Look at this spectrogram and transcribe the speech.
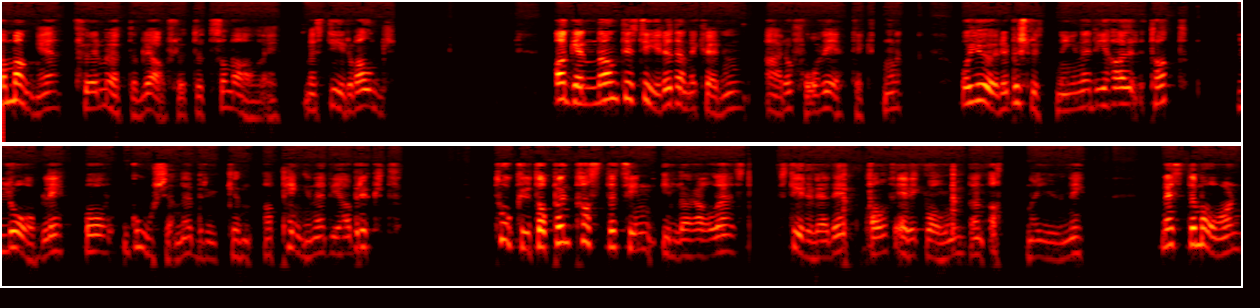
av mange før møtet ble avsluttet som vanlig med styrevalg. Agendaen til styret denne kvelden er å få vedtektene og gjøre beslutningene de har tatt, lovlig og godkjenne bruken av pengene de har brukt. Tokerudtoppen kastet sin illojale styreleder Alf Erik Volden den 18. juni. Neste morgen,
